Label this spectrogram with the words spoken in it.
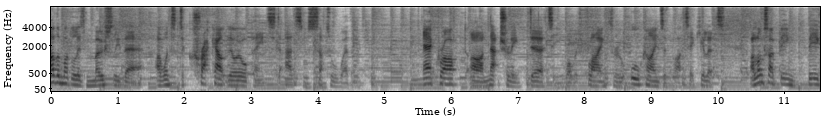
Now the model is mostly there, I wanted to crack out the oil paints to add some subtle weathering. Aircraft are naturally dirty, what with flying through all kinds of particulates, alongside being big,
